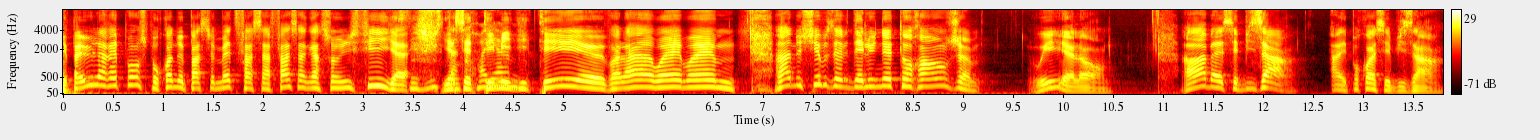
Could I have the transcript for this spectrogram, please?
euh, pas eu la réponse. Pourquoi ne pas se mettre face à face un garçon et une fille? Il y a, il y a cette timidité. Euh, voilà, ouais, ouais. Ah, monsieur, vous avez des lunettes oranges Oui, alors. Ah, ben c'est bizarre. Ah, et pourquoi c'est bizarre?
